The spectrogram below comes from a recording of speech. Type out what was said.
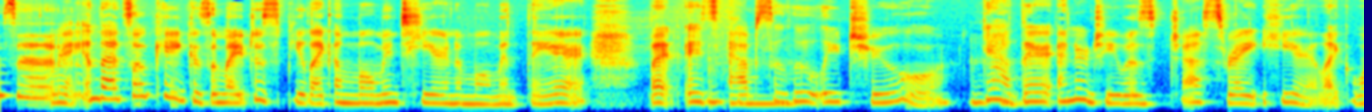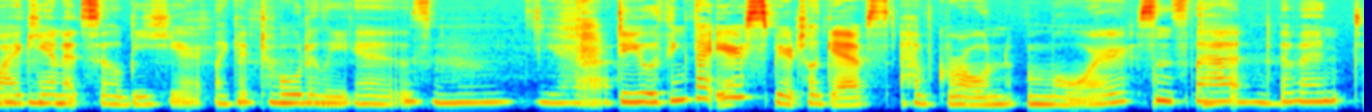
is it? Right. And that's okay because it might just be like a moment here and a moment there. But it's mm-hmm. absolutely true. Mm-hmm. Yeah, their energy was just right here. Like, why can't it still be here? Like, it totally is. Yeah. Do you think that your spiritual gifts have grown more since that event?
